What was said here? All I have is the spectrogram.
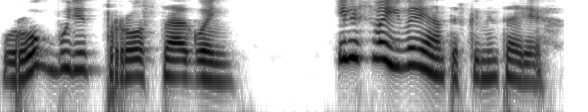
Урок будет просто огонь. Или свои варианты в комментариях.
